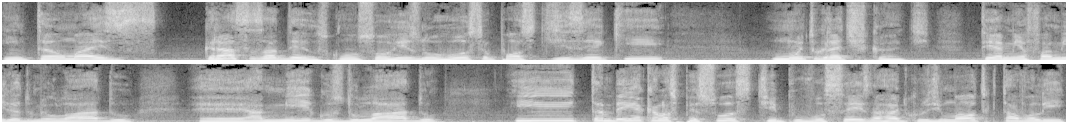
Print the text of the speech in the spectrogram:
Então, mas graças a Deus, com um sorriso no rosto, eu posso te dizer que muito gratificante. Ter a minha família do meu lado, é, amigos do lado e também aquelas pessoas tipo vocês na Rádio Cruz de Malta que estavam ali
